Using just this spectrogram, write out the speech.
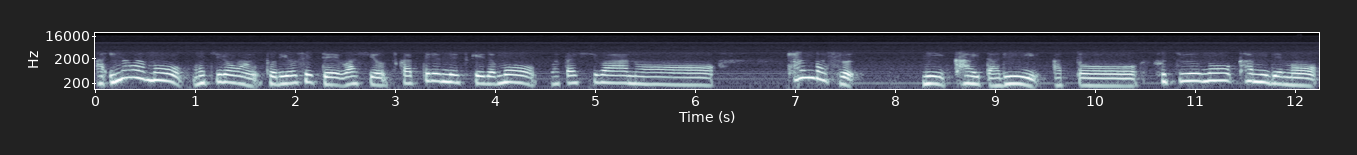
あ今はもうもちろん取り寄せて和紙を使ってるんですけれども私はあのキャンバスに書いたりあと普通の紙でも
